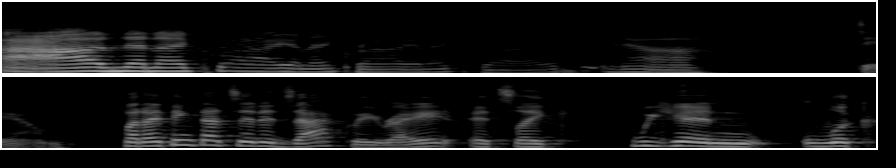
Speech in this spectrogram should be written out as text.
Ah, and then I cry and I cry and I cry. Yeah. Damn. But I think that's it exactly, right? It's like we can look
